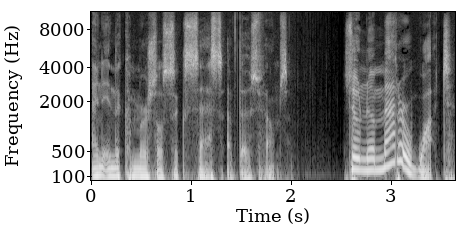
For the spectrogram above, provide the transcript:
and in the commercial success of those films. So, no matter what,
